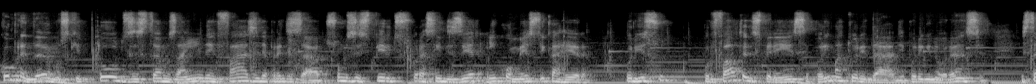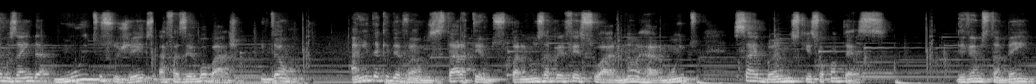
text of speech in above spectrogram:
Compreendamos que todos estamos ainda em fase de aprendizado. Somos espíritos, por assim dizer, em começo de carreira. Por isso, por falta de experiência, por imaturidade e por ignorância, estamos ainda muito sujeitos a fazer bobagem. Então, Ainda que devamos estar atentos para nos aperfeiçoar e não errar muito, saibamos que isso acontece. Devemos também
